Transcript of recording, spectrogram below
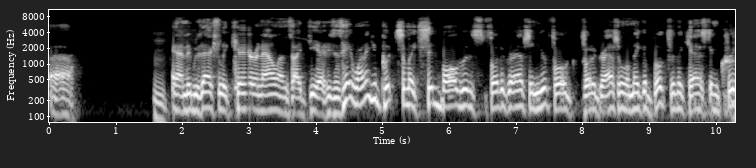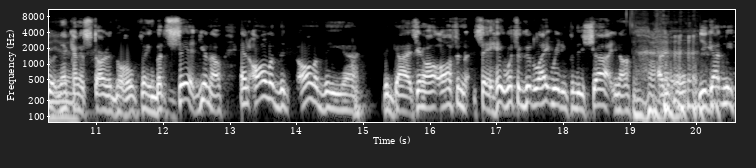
Uh, Hmm. And it was actually Karen Allen's idea. He says, "Hey, why don't you put some like Sid Baldwin's photographs in your full photographs, and we'll make a book for the cast and crew." Yeah. And that kind of started the whole thing. But Sid, you know, and all of the all of the uh, the guys, you know, I'll often say, "Hey, what's a good light reading for this shot?" You know, you got any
